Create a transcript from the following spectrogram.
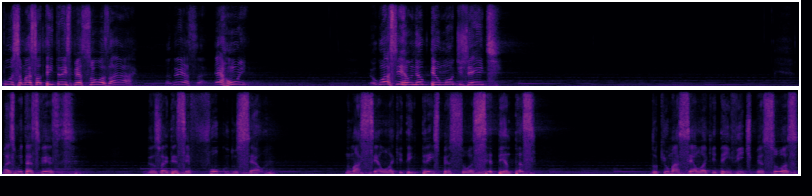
Puxa, mas só tem três pessoas lá. Andressa, é ruim. Eu gosto de reunião que tem um monte de gente. Mas muitas vezes, Deus vai descer fogo do céu. Numa célula que tem três pessoas sedentas, do que uma célula que tem 20 pessoas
